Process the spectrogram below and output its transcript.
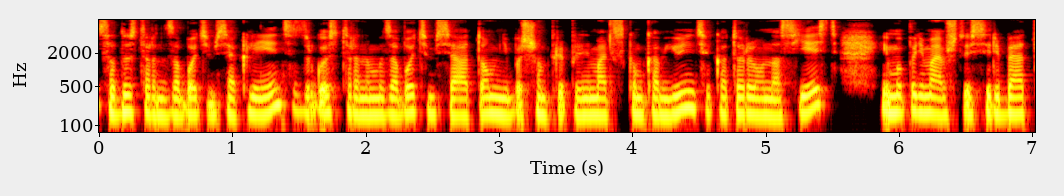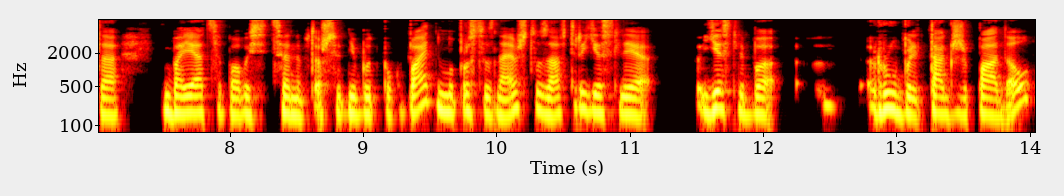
с одной стороны, заботимся о клиенте, с другой стороны, мы заботимся о том небольшом предпринимательском комьюнити, которое у нас есть, и мы понимаем, что если ребята боятся повысить цены, потому что это не будут покупать, мы просто знаем, что завтра, если, если бы рубль также падал,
